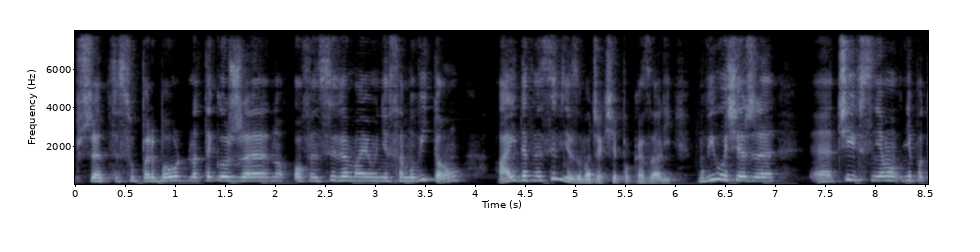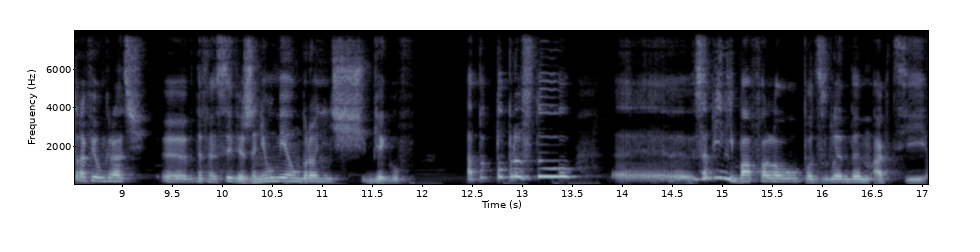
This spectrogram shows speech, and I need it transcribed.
przed Super Bowl, dlatego że no, ofensywę mają niesamowitą, a i defensywnie zobacz jak się pokazali. Mówiło się, że e, Chiefs nie, nie potrafią grać e, w defensywie, że nie umieją bronić biegów. A po, po prostu zabili Buffalo pod względem akcji,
